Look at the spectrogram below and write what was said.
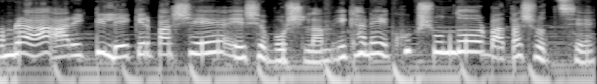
আমরা আরেকটি লেকের পাশে এসে বসলাম। এখানে খুব সুন্দর বাতাস হচ্ছে।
